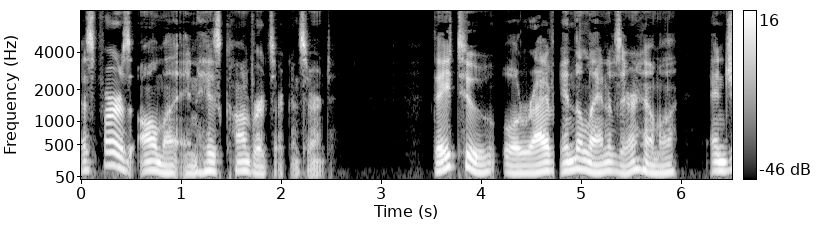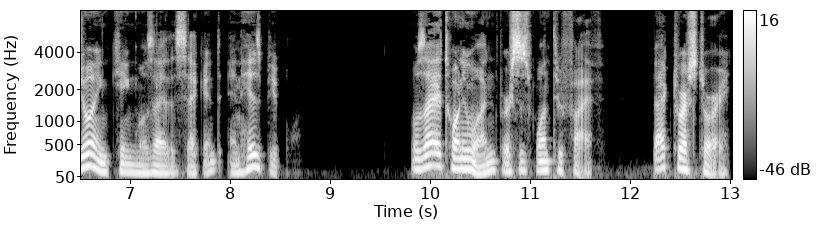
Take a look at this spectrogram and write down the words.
as far as Alma and his converts are concerned. They too will arrive in the land of Zarahemla and join King Mosiah II and his people. Mosiah 21, verses 1 through 5. Back to our story.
